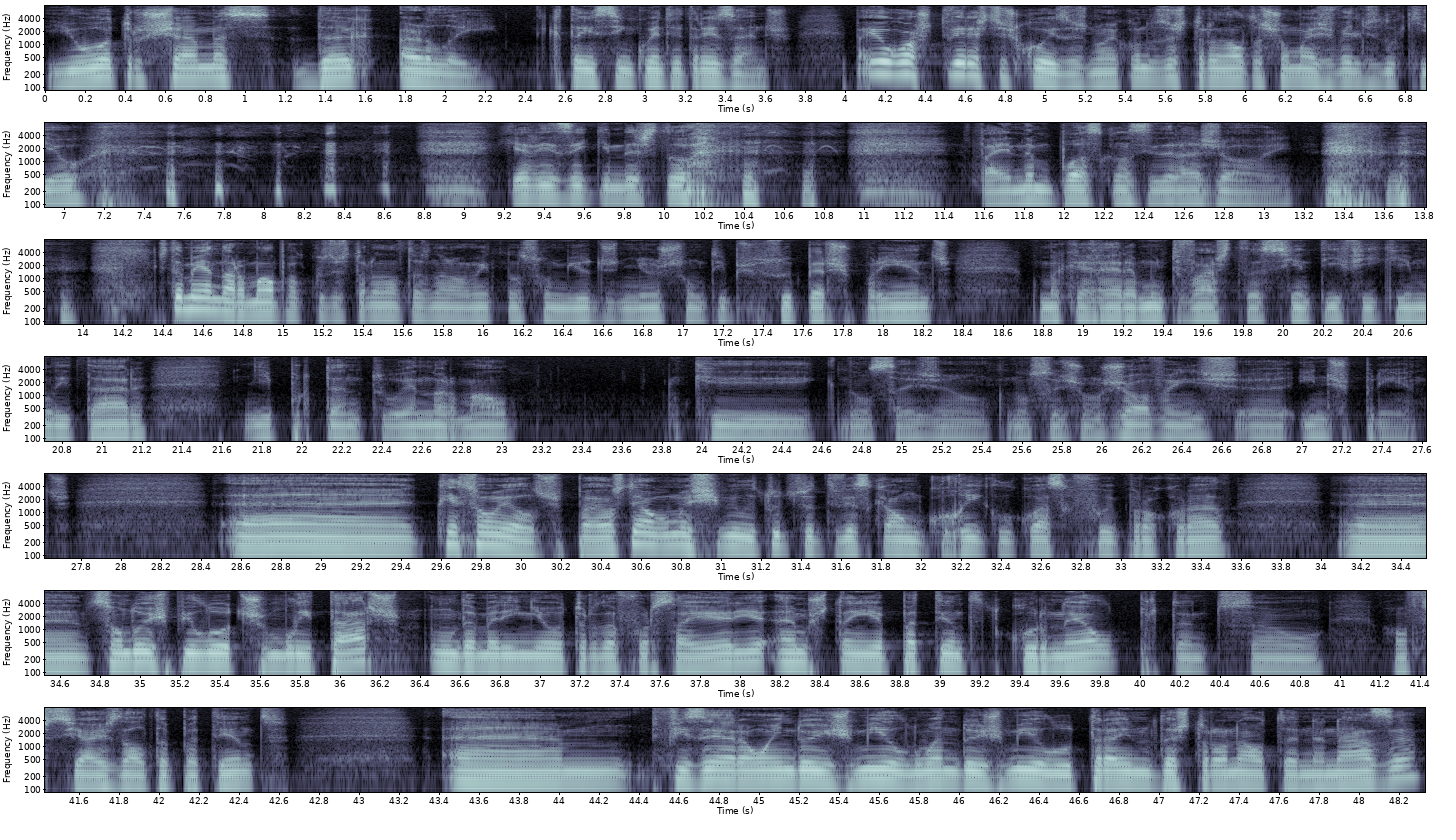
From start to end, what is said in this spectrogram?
e o outro chama-se Doug Early, que tem 53 anos. Pá, eu gosto de ver estas coisas, não é? Quando os astronautas são mais velhos do que eu. Quer dizer que ainda estou. Pá, ainda me posso considerar jovem. Isto também é normal, porque os astronautas normalmente não são miúdos nenhum, são tipos super experientes, com uma carreira muito vasta científica e militar, e portanto é normal que, que não, sejam, que não sejam jovens uh, inexperientes. Uh, quem são eles? Pá, eles têm algumas similitudes, para te ver se cá um currículo quase que foi procurado. Uh, são dois pilotos militares, um da Marinha e outro da Força Aérea. Ambos têm a patente de coronel, portanto são oficiais de alta patente. Fizeram em 2000, no ano 2000, o treino de astronauta na NASA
